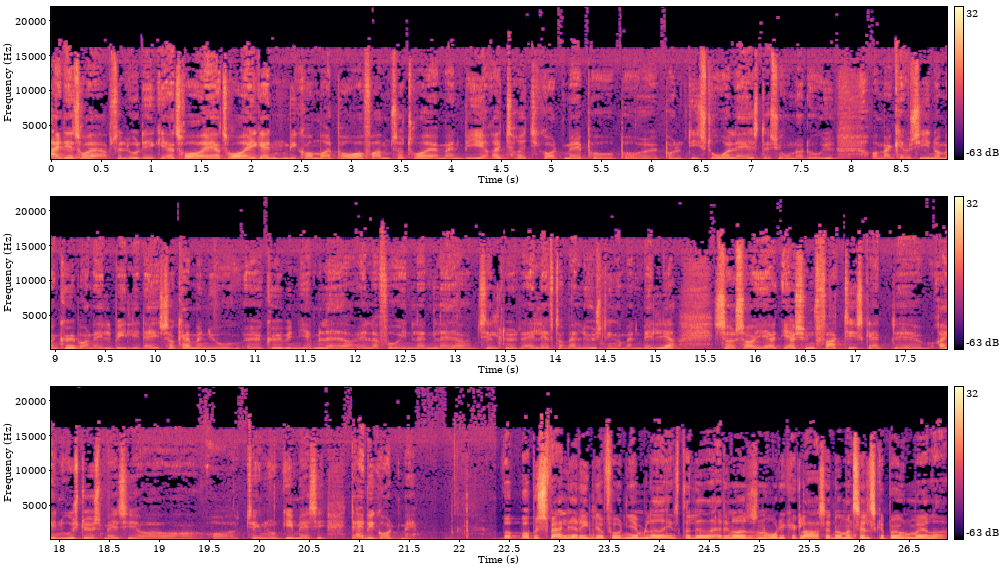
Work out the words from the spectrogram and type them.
Nej, det tror jeg absolut ikke. Jeg tror, jeg tror ikke, enten vi kommer et par år frem, så tror jeg, at vi er rigtig, rigtig godt med på, på, på de store ladestationer derude. Og man kan jo sige, når man køber en elbil i dag, så kan man jo øh, købe en hjemmelader, eller få en eller anden lader tilknyttet, alt efter hvad løsninger man vælger. Så, så jeg, jeg synes faktisk, at øh, rent udstyrsmæssigt og, og, og teknologimæssigt, der er vi godt med. Hvor, hvor besværligt er det egentlig at få en hjemmelader installeret? Er det noget, der sådan hurtigt kan klare sig? Er det noget, man selv skal bøvle med? Eller?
